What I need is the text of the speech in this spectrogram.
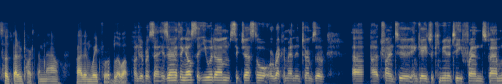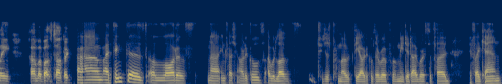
So it's better to talk to them now rather than wait for a blow up. Hundred percent. Is there anything else that you would um suggest or, or recommend in terms of uh, trying to engage the community, friends, family um, about the topic? Um, I think there's a lot of uh, interesting articles. I would love to just promote the articles I wrote for Media Diversified if I can.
